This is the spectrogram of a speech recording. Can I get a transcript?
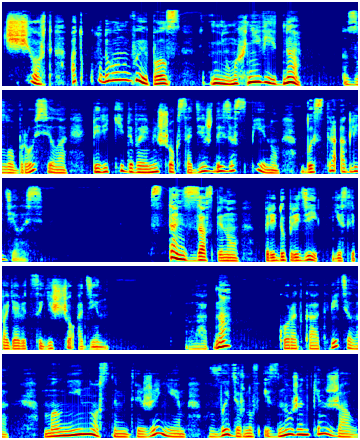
«Черт, откуда он выполз? Днем их не видно!» Зло бросила, перекидывая мешок с одеждой за спину, быстро огляделась. «Встань за спину! Предупреди, если появится еще один. Ладно, коротко ответила, молниеносным движением выдернув из ножен кинжал,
